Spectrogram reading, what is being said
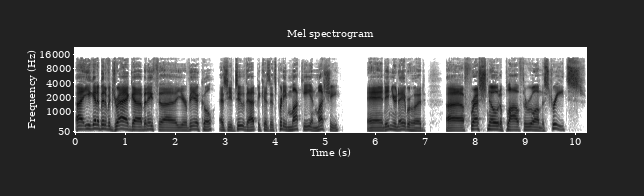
uh, you get a bit of a drag uh, beneath uh, your vehicle as you do that because it's pretty mucky and mushy. And in your neighborhood, uh, fresh snow to plow through on the streets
